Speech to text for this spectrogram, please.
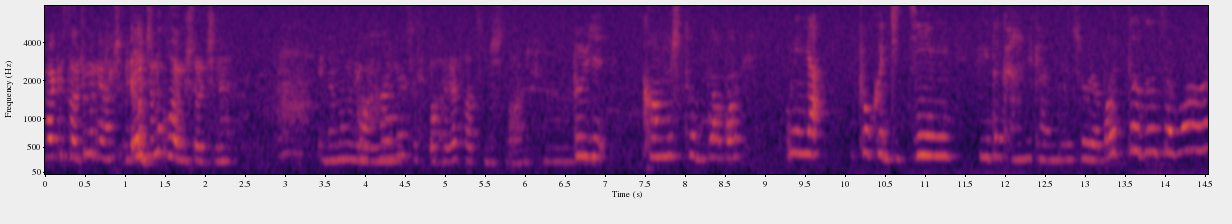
Herkes acı mı gelmiş? Bir de acı mı koymuşlar içine? İnanamıyorum. Baharat. Baharat atmışlar. Böyle kalmış tadına bak. Ya çok acıtayım. Bir de kendi kendine söyle. Bak tadın zaman.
